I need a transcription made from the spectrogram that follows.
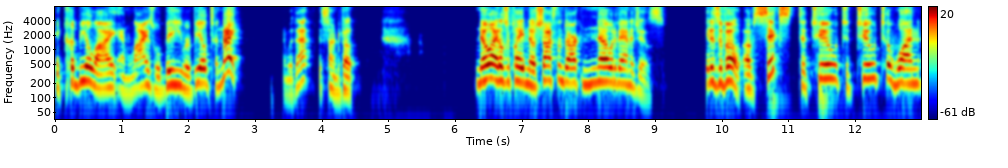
it could be a lie, and lies will be revealed tonight. And with that, it's time to vote. No idols are played, no shots in the dark, no advantages. It is a vote of six to two to two to one.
